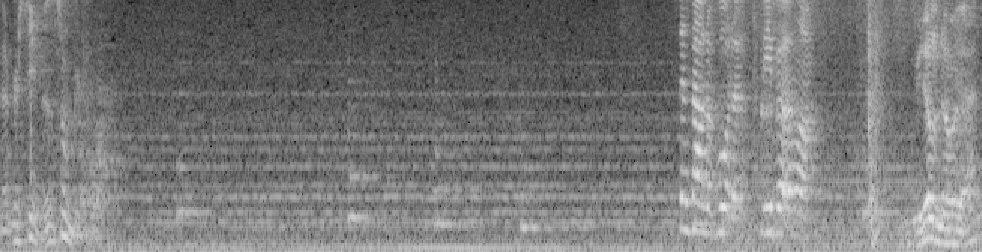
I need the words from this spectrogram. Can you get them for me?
Never seen this one before. Says out of order. Leave it alone. We don't know that.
